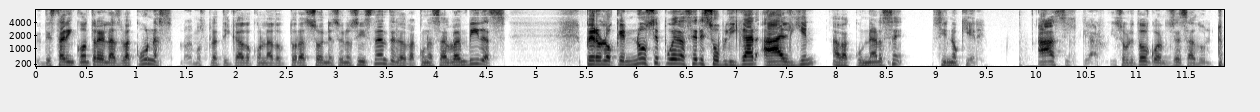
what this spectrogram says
de, estar en contra de las vacunas. Lo hemos platicado con la doctora Sonia hace unos instantes, las vacunas salvan vidas. Pero lo que no se puede hacer es obligar a alguien a vacunarse si no quiere. Ah, sí, claro. Y sobre todo cuando se es adulto.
